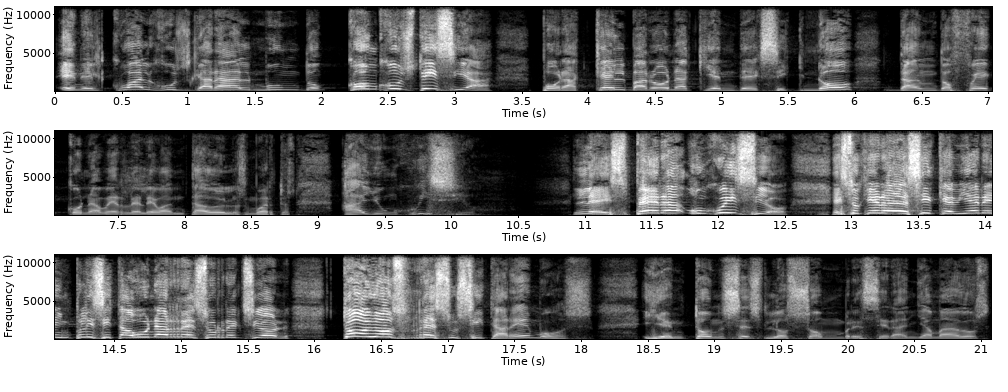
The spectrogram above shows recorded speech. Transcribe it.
en el cual juzgará al mundo con justicia por aquel varón a quien designó dando fe con haberle levantado de los muertos. Hay un juicio. Le espera un juicio. Eso quiere decir que viene implícita una resurrección. Todos resucitaremos. Y entonces los hombres serán llamados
